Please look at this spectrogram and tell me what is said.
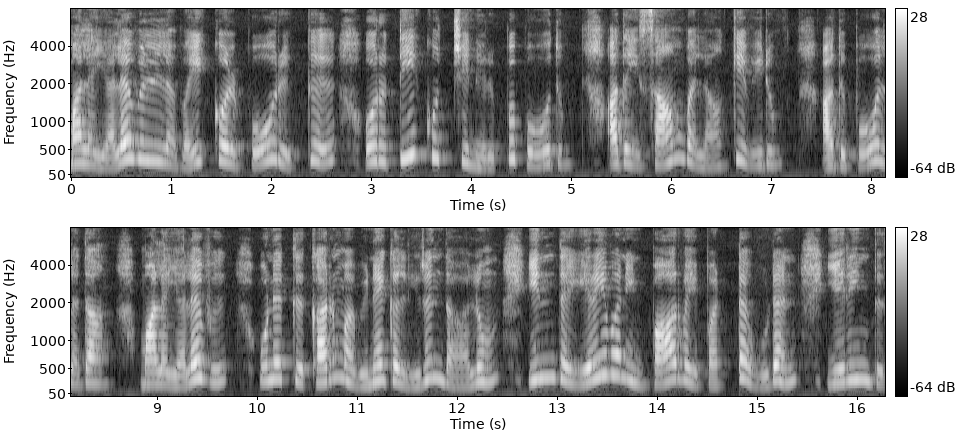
மலையளவுள்ள வைக்கோல் போருக்கு ஒரு தீக்குச்சி நெருப்பு போதும். அதை சாம்பலாக்கி விடும். அதுபோலதான் மலையளவு உனக்கு கர்ம வினைகள் இருந்தாலும் இந்த இறைவனின் பார்வை பட்டவுடன் எரிந்து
